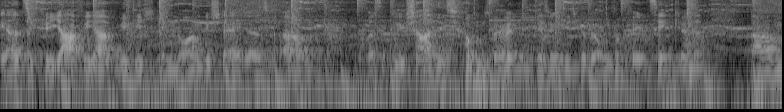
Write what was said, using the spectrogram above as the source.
er hat sich für Jahr für Jahr wirklich enorm gesteigert, ähm, was natürlich schade ist für uns, weil wir ihn deswegen nicht mehr bei uns am Feld sehen können. Ähm,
